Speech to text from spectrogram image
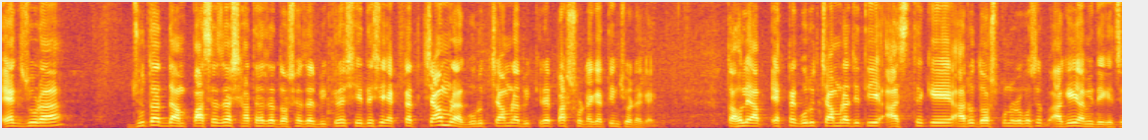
এক জোড়া জুতার দাম পাঁচ হাজার, সাত হাজার, দশ হাজার বিক্রি হয়। সেই দেশে একটা চামড়া, গরুর চামড়া বিক্রি হয় পাঁচশো টাকা, তিনশো টাকায়। তাহলে একটা গরুর চামড়া যেটি আজ থেকে আরও দশ, পনেরো বছর আগেই আমি দেখেছি,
